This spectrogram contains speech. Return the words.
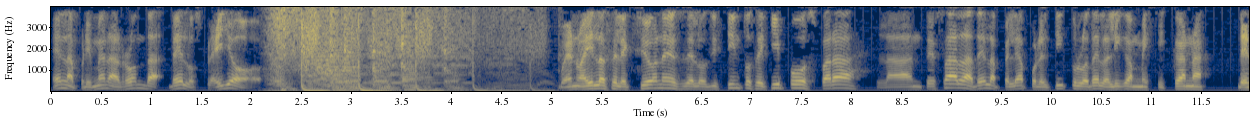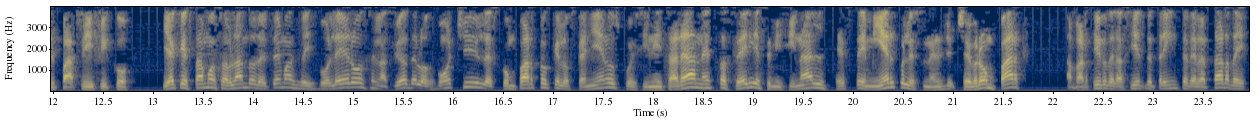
en la primera ronda de los playoffs. Bueno, ahí las elecciones de los distintos equipos para la antesala de la pelea por el título de la Liga Mexicana del Pacífico. Ya que estamos hablando de temas beisboleros en la ciudad de Los Mochis, les comparto que los Cañeros pues iniciarán esta serie semifinal este miércoles en el Chevron Park a partir de las 7.30 de la tarde.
